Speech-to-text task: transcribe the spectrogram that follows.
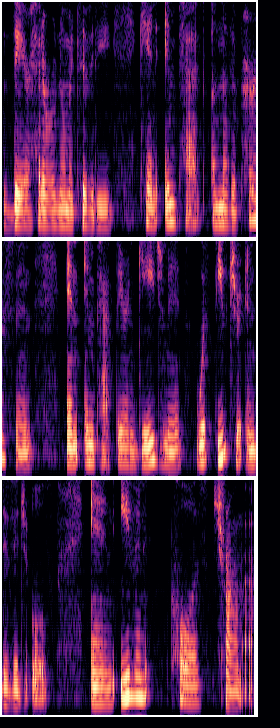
their heteronormativity can impact another person and impact their engagement with future individuals and even cause trauma.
